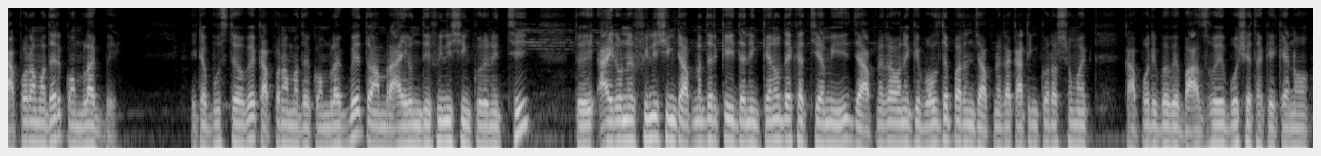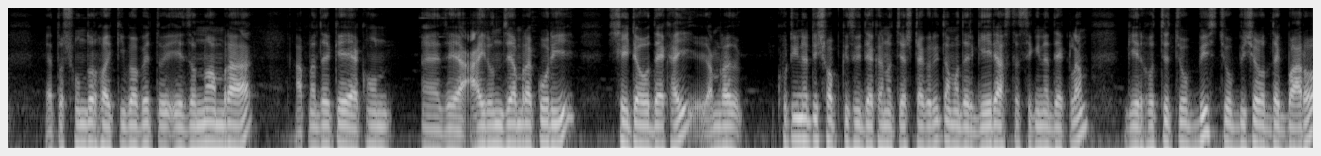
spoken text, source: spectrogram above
কাপড় আমাদের কম লাগবে। এটা বুঝতে হবে, কাপড় আমাদের কম লাগবে। তো আমরা আয়রন দিয়ে ফিনিশিং করে নিচ্ছি। তো এই আয়রনের ফিনিশিংটা আপনাদেরকে ইদানিং কেন দেখাচ্ছি আমি? যে আপনারা অনেকে বলতে পারেন যে আপনারা কাটিং করার সময় কাপড় এভাবে বাজ হয়ে বসে থাকে কেন? এত সুন্দর হয় কীভাবে? তো এই জন্য আমরা আপনাদেরকে এখন যে আয়রন যে আমরা করি, সেইটাও দেখাই। আমরা খুঁটিনাটি সব কিছুই দেখানোর চেষ্টা করি। তো আমাদের গের আসতেছে কিনা দেখলাম। গের হচ্ছে চব্বিশ, চব্বিশের অর্ধেক বারো।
